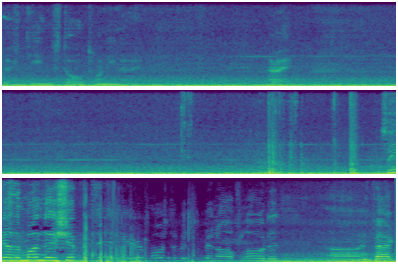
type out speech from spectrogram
Fifteen, stall twenty-nine. All right. So yeah, the Monday ship is in here. Most of it's been offloaded. Uh, in fact,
